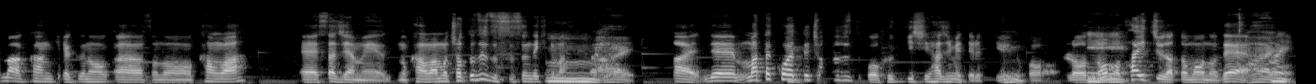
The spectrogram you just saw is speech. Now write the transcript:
まあ、観客の、あーその、緩和、えースタジアムへの緩和もちょっとずつ進んできてますから、はい。はい。で、またこうやってちょっとずつこう復帰し始めてるっていうところのえ最中だと思うので、は。はいい。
